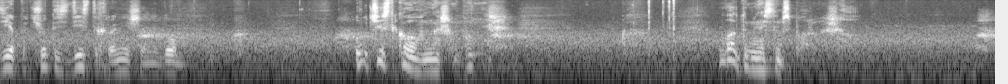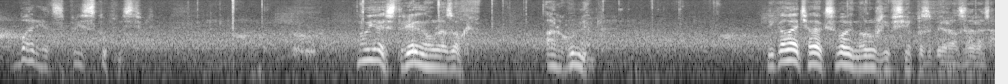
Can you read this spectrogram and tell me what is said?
Дед, а что ты здесь-то хранишь, а не дома? Участковый нашел, помнишь? Вот у меня с ним спор вышел. Борец с преступностью. Ну, я и стрельнул разок. Аргумент. Николай человек свой, но ружья все позабирал, зараза.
